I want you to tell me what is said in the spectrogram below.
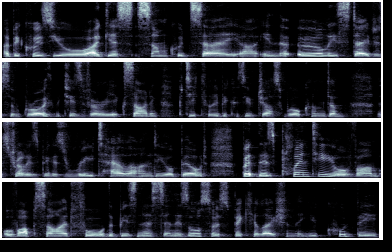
uh, because you're, I guess some could say, uh, in the early stages of growth, which is very exciting, particularly because you've just welcomed um, Australia's biggest retailer under your belt. But there's plenty of, um, of upside for the business, and there's also speculation that you could be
